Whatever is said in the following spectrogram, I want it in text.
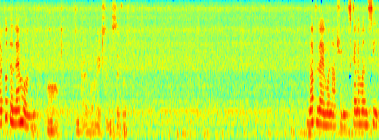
I put the lemon. Oh, okay. Well, that makes sense. Citrus. Not lemon actually, it's calamansi.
